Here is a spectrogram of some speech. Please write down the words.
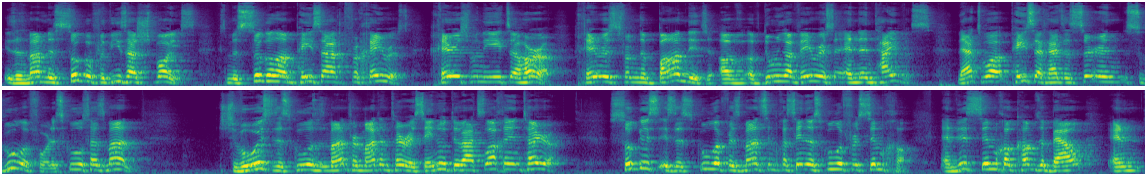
is as man misugo for these hashpois. It's Mesugal on Pesach for Cheres. Cheres from the Yitzhahara. Cheres from the bondage of, of doing Averis and then Taivas. That's what Pesach has a certain segula for. The school says man. Shavuos is the school of man for Matan Torah. To Vatzlacha in Torah. Sukkot is a school for Zman Simcha Seinu, a school for Simcha. And this Simcha comes about, and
